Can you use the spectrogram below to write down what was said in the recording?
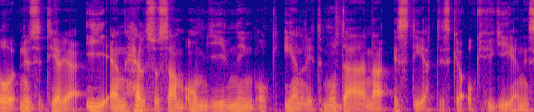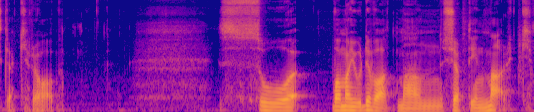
och nu citerar jag, i en hälsosam omgivning och enligt moderna estetiska och hygieniska krav. Så vad man gjorde var att man köpte in mark.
